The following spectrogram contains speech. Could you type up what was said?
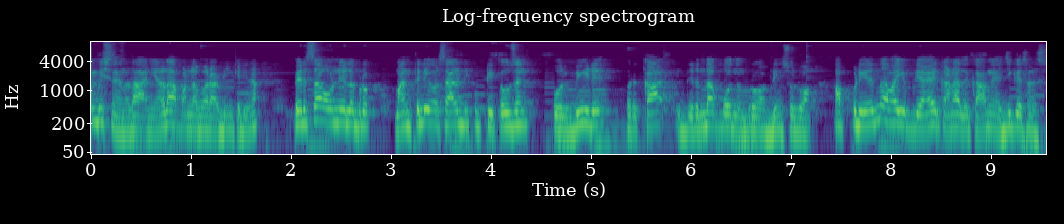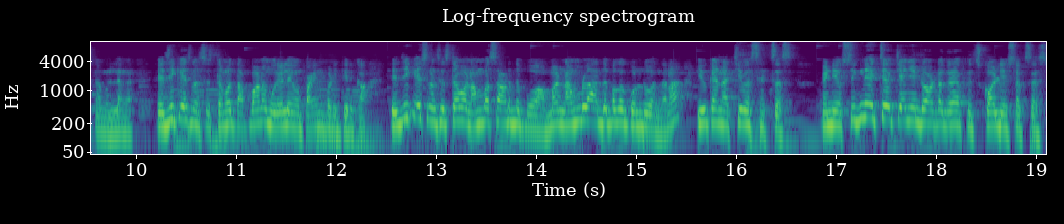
ஆம்பிஷன் என்னடா? நீ என்னடா பண்ண போற? அப்படின்னு கேட்டீங்கன்னா பெருசாக ஒன்றும் இல்லை ப்ரோ மந்த்லி ஒரு சேலரி ஃபிஃப்டி தௌசண்ட் ஒரு வீடு ஒரு கார் இது இருந்தால் போதும் ப்ரோ அப்படின்னு சொல்லுவான். அப்படி இருந்து அவன் இப்படி ஆயிருக்கானா. அது காரணம் எஜுகேஷன் சிஸ்டம் இல்லைங்க. எஜுகேஷனல் சிஸ்டம் தப்பான முறையில் இவன் பயன்படுத்தியிருக்கான். எஜுகேஷனல் சிஸ்டம் நம்ம சார்ந்து போகாம நம்மள அந்த பக்கம் கொண்டு வந்தனா you can achieve success when your signature change in autograph it's call your success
